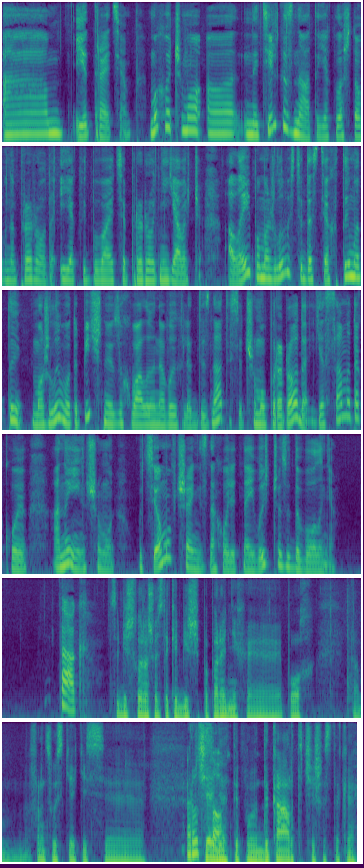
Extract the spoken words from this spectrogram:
А, і третє. Ми хочемо а, не тільки знати, як влаштована природа і як відбуваються природні явища, але й по можливості досягти мети, можливо, топічною зухвалою на вигляд, дізнатися, чому природа є саме такою, а не іншому. У цьому вчені знаходять найвище задоволення. так. Це більш схоже щось таке більш попередніх е, епох, там французькі якісь е, Руссо. вчені, типу Декарт чи щось таке.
